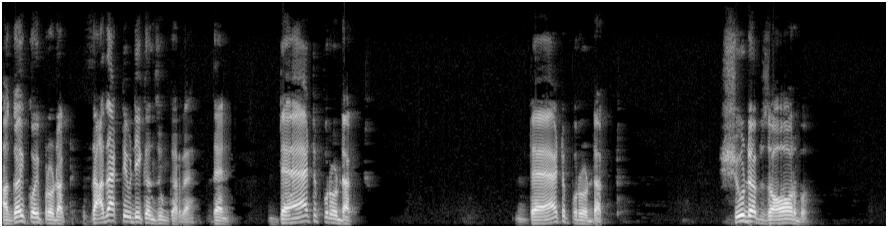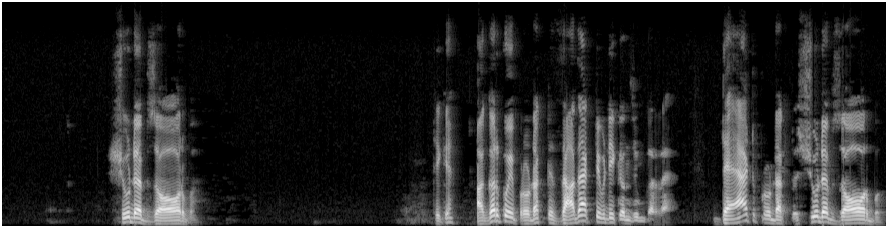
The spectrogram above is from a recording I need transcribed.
अगर कोई प्रोडक्ट ज़्यादा एक्टिविटी कंज्यूम कर रहा है then that product that product should absorb should absorb ठीक है? अगर कोई प्रोडक्ट ज़्यादा एक्टिविटी कंज्यूम कर रहा है that product should absorb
